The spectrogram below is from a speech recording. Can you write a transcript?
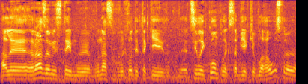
Але разом із тим е, у нас виходить такий е, цілий комплекс об'єктів благоустрою.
